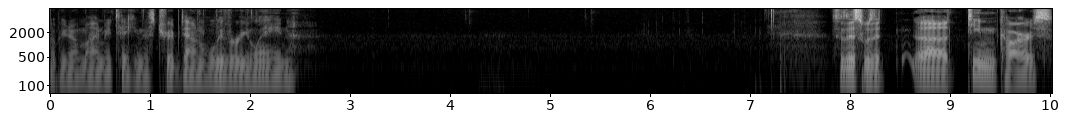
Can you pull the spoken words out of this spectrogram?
Hope you don't mind me taking this trip down livery lane. So this was a uh, team cars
